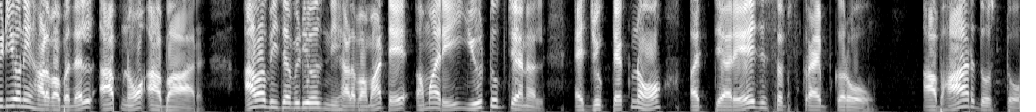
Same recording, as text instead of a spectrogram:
વીડિયો નિહાળવા બદલ આપનો આભાર. આવા બીજા વિડીયોઝ નિહાળવા માટે અમારી યુટ્યુબ ચેનલ એજ્યુકટેકનો અત્યારે જ સબસ્ક્રાઇબ કરો. આભાર દોસ્તો.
